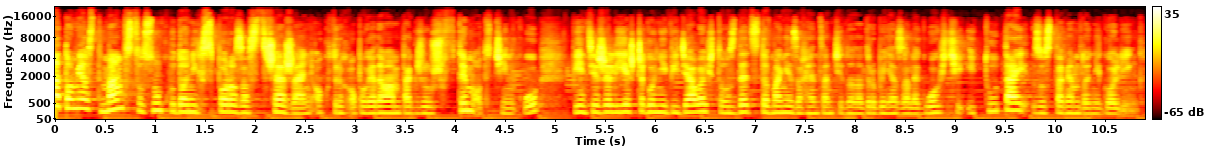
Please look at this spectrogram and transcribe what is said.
natomiast mam w stosunku do nich nich sporo zastrzeżeń, o których opowiadałam także już w tym odcinku, więc jeżeli jeszcze go nie widziałeś, to zdecydowanie zachęcam Cię do nadrobienia zaległości i tutaj zostawiam do niego link.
